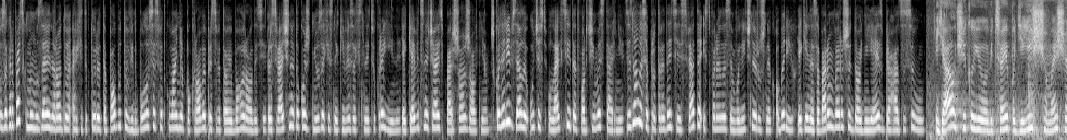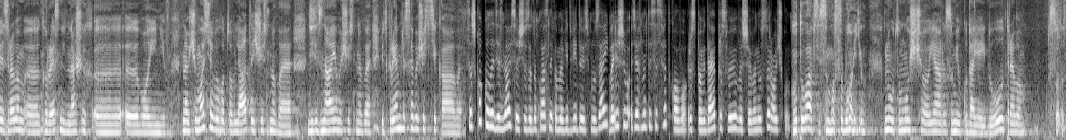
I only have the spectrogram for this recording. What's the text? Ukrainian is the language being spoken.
У Закарпатському музеї народної архітектури та побуту відбулося святкування Покрови Пресвятої Богородиці, присвячене також Дню захисників і захисниць України, яке відзначають 1 жовтня. Школярі взяли участь у лекції та творчій майстерні, зізналися про традиції свята і створили символічний рушник оберіг, який незабаром вирушить до однієї з бригад ЗСУ. Я очікую від цієї події, що ми щось зробимо е, корисне для наших е, е, воїнів. Навчимося виготовляти щось нове, дізнаємо щось нове, відкриємо для себе щось цікаве. Сашко, коли дізнався, що з однокласниками відвідують музей, вирішив одягнутися святково, розповідає про свою вишивану сорочку. Готувався само собою. Ну тому що я розумів, куди я йду. Треба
